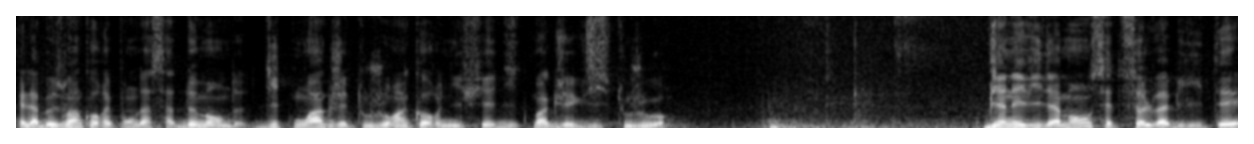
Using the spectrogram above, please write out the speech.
Elle a besoin qu'on réponde à sa demande. Dites-moi que j'ai toujours un corps unifié, dites-moi que j'existe toujours. Bien évidemment, cette solvabilité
